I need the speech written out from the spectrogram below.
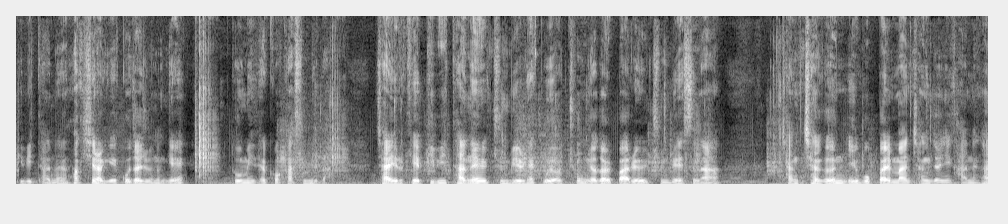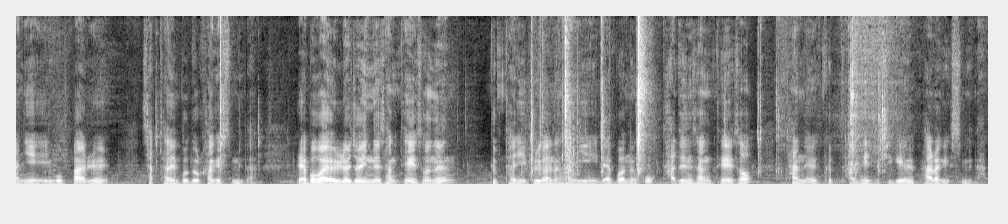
비비탄은 확실하게 꽂아주는 게 도움이 될 것 같습니다. 자 이렇게 비비탄을 준비를 했고요. 총 8발을 준비했으나 장착은 7발만 장전이 가능하니 7발을 삽탄해 보도록 하겠습니다. 레버가 열려져 있는 상태에서는 급탄이 불가능하니 레버는 꼭 닫은 상태에서 탄을 급탄해 주시길 바라겠습니다.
